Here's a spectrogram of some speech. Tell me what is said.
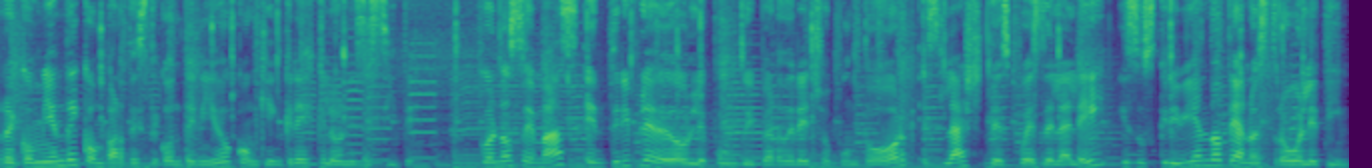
Recomienda y comparte este contenido con quien crees que lo necesite. Conoce más en www.hiperderecho.org slash después de la ley y suscribiéndote a nuestro boletín.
